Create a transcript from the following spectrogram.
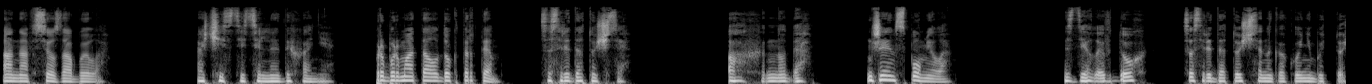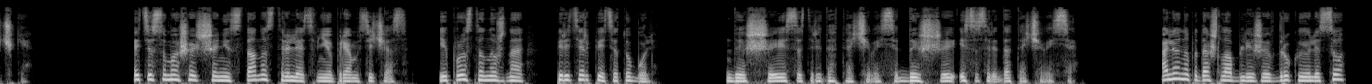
Она все забыла. Очистительное дыхание. Пробормотал доктор Тем. Сосредоточься. Ах, ну да. Джейн вспомнила. Сделай вдох, сосредоточься на какой-нибудь точке. Эти сумасшедшие не станут стрелять в нее прямо сейчас. Ей просто нужно перетерпеть эту боль. Дыши и сосредотачивайся, дыши и сосредотачивайся. Алена подошла ближе, и вдруг ее лицо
